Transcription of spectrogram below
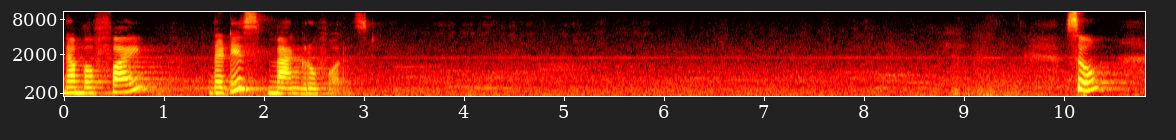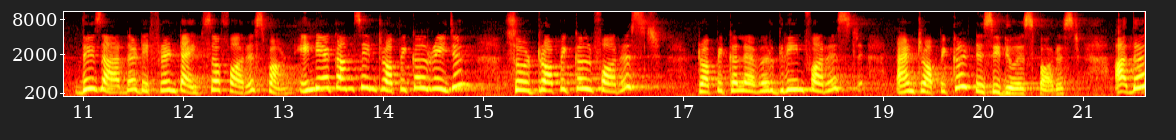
Number 5 that is mangrove forest. So, these are the different types of forest found. India comes in tropical region. So, tropical forest, tropical evergreen forest and tropical deciduous forest. Other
